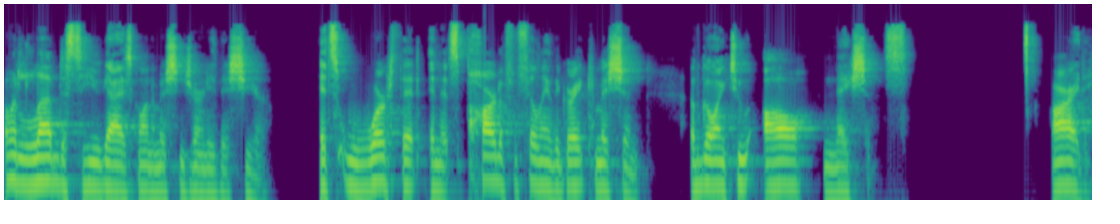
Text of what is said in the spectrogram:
I would love to see you guys go on a mission journey this year. It's worth it, and it's part of fulfilling the Great Commission of going to all nations. All righty.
